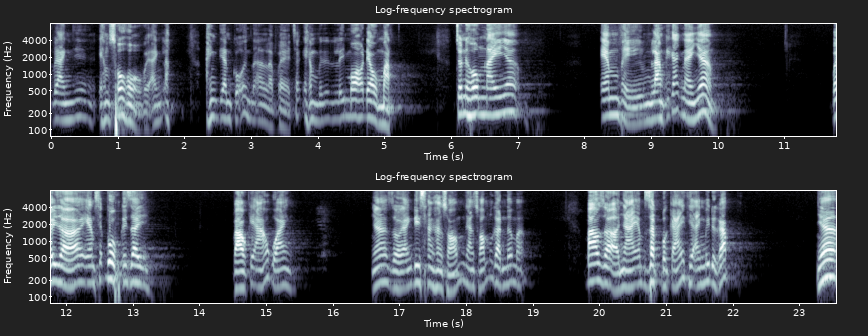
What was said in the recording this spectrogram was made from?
với anh chứ em xấu hổ với anh lắm. Anh đi ăn cỗ người ta là về, chắc em mới lấy mo đeo mặt. Cho nên hôm nay nhá, em phải làm cái cách này nhá. Bây giờ em sẽ buộc cái dây vào cái áo của anh nhá, rồi anh đi sang hàng xóm. Hàng xóm gần thôi mà. Bao giờ ở nhà em giật một cái thì anh mới được gấp nhá,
